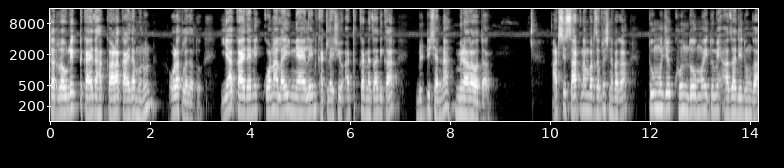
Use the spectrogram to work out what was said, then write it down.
तर रौलेक्ट कायदा हा काळा कायदा म्हणून ओळखला जातो. या कायद्याने कोणालाही न्यायालयीन खटल्याशिवाय अटक करण्याचा अधिकार ब्रिटिशांना मिळाला होता. आठशे साठ नंबरचा प्रश्न बघा. तू मुझे खून दो मै तुम्ही आझादी दूंगा.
